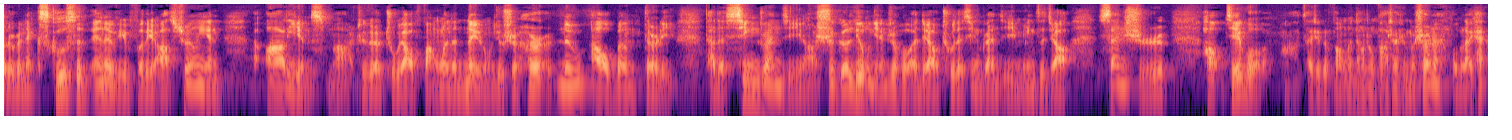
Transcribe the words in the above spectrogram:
sort of an exclusive interview for the Australian audience 啊。这个主要访问的内容就是 her new album thirty，她的新专辑啊。时隔六年之后，Adele 出的新专辑名字叫三十。好，结果啊，在这个访问当中发生什么事儿呢？我们来看。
